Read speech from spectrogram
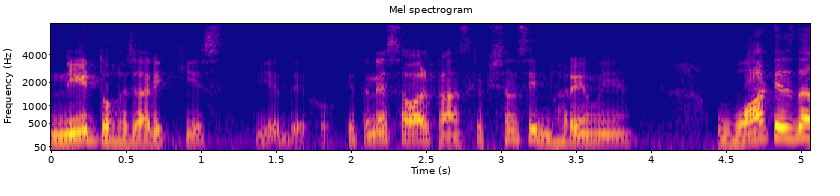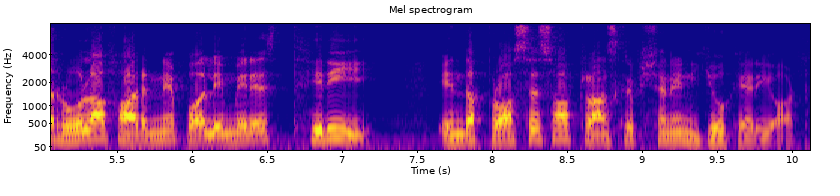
नीट 2021 ये देखो, कितने सवाल ट्रांसक्रिप्शन से भरे हुए हैं। What is the role of RNA polymerase 3 in the process of transcription in eukaryote?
